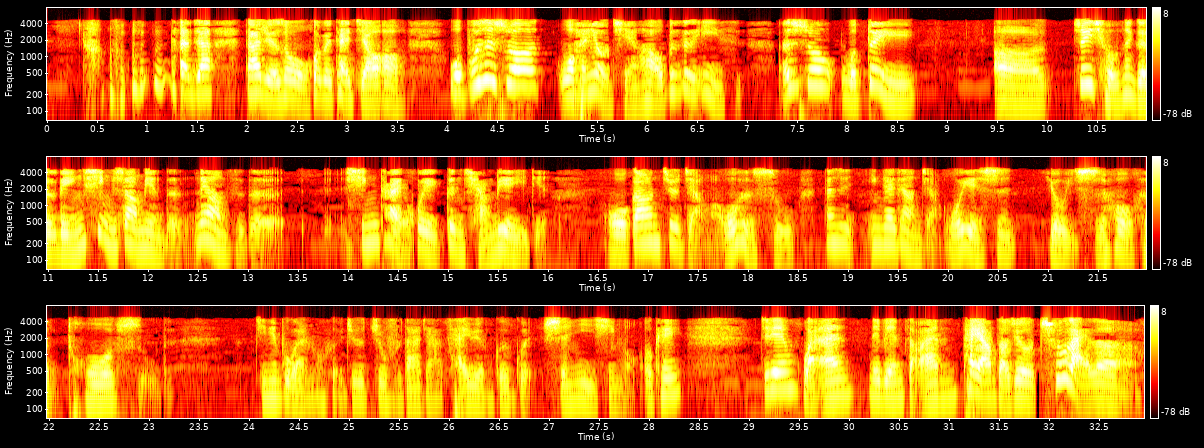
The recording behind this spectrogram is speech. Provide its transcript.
大家，大家觉得说我会不会太骄傲？我不是说我很有钱哈，我不是这个意思，而是说我对于呃追求那个灵性上面的那样子的心态会更强烈一点。我刚刚就讲嘛，我很俗，但是应该这样讲，我也是有时候很脱俗的。今天不管如何，就是祝福大家财源滚滚，生意兴隆。OK。这边晚安，那边早安，太阳早就出来了。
